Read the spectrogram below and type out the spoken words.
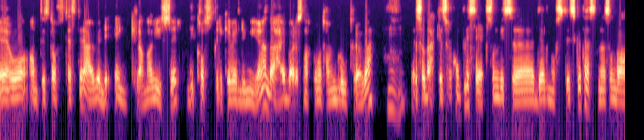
Eh, og Antistofftester er jo veldig enkle analyser. De koster ikke veldig mye. Det er jo bare snakk om å ta en blodprøve. Mm. Så det er ikke så komplisert som disse diagnostiske testene som da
